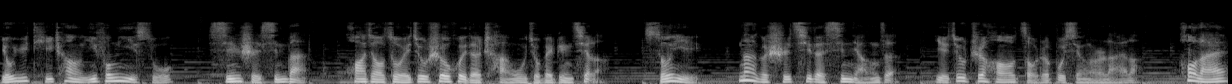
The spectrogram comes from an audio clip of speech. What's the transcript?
由于提倡移风易俗、新事新办，花轿作为旧社会的产物就被摒弃了，所以那个时期的新娘子也就只好走着步行而来了。后来，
